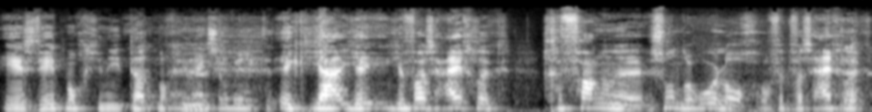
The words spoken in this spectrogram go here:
Eerst dit mocht je niet, dat mocht je nee, niet. Zo werkt het. Ik, ja, je, je was eigenlijk gevangene zonder oorlog. Of het was eigenlijk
